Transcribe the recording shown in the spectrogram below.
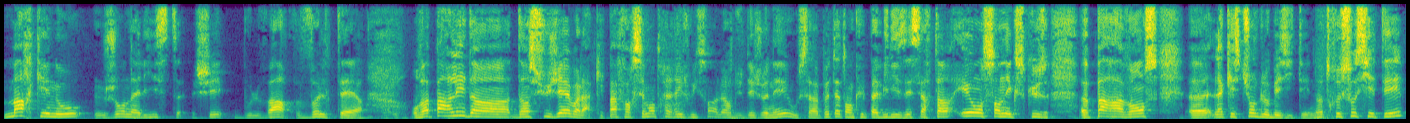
Marc Hainaut, journaliste chez Boulevard Voltaire. On va parler d'un sujet voilà, qui n'est pas forcément très réjouissant à l'heure du déjeuner, où ça va peut-être en culpabiliser certains, et on s'en excuse euh, par avance, euh, la question de l'obésité. Notre société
